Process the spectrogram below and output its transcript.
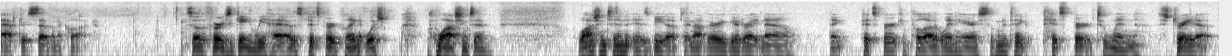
after 7 o'clock. So the first game we have is Pittsburgh playing at Washington. Washington is beat up. They're not very good right now. I think Pittsburgh can pull out a win here. So I'm going to take Pittsburgh to win straight up.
